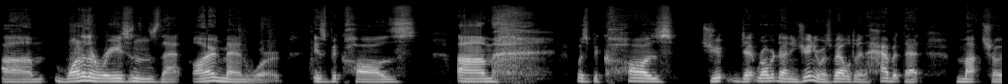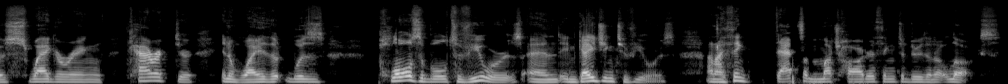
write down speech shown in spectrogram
um, one of the reasons that Iron Man worked is because um, was because Robert Downey Jr. was able to inhabit that macho, swaggering character in a way that was plausible to viewers and engaging to viewers. And I think that's a much harder thing to do than it looks.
